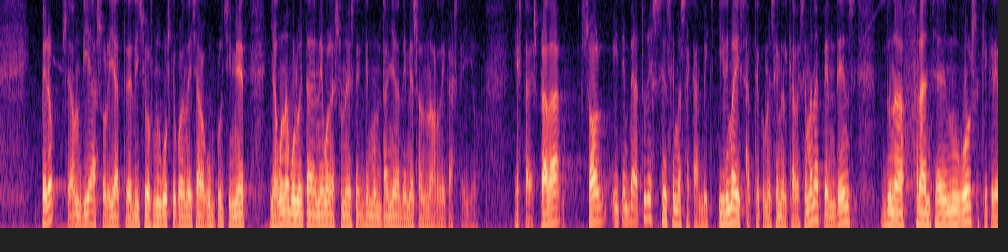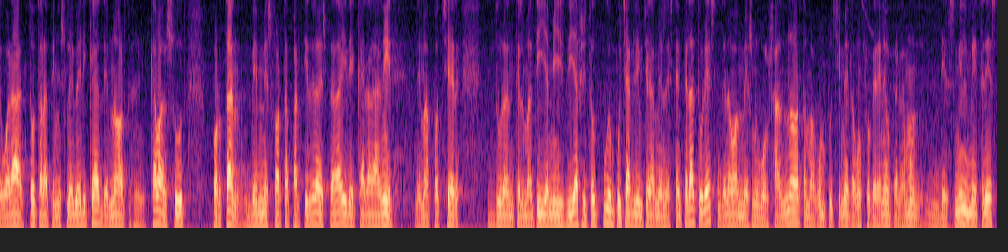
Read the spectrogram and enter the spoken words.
però serà un dia assolellat, tret d'aixòs núvols que poden deixar algun plugimet i alguna bolveta de neu a les zones de, de muntanya de més al nord de Castelló. Esta vesprada, sol i temperatures sense massa canvis. I demà dissabte comencem el cap de setmana pendents d'una franja de núvols que creuarà tota la península ibèrica de nord cap al sud, portant vent més fort a partir de la vesprada i de cara a la nit. Demà pot ser durant el matí i a migdia, fins i tot puguen pujar lleugerament les temperatures, de nou amb més núvols al nord, amb algun plugimet, algun floque de neu per damunt dels 1.000 metres,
